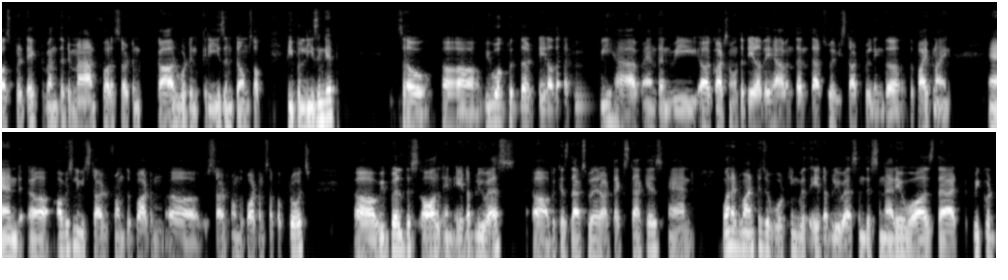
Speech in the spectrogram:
was predict when the demand for a certain car would increase in terms of people leasing it so uh, we worked with the data that we have, and then we uh, got some of the data they have, and then that's where we start building the the pipeline. And uh, obviously, we started from the bottom. Uh, we started from the bottoms up approach. Uh, we built this all in AWS uh, because that's where our tech stack is. And one advantage of working with AWS in this scenario was that we could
